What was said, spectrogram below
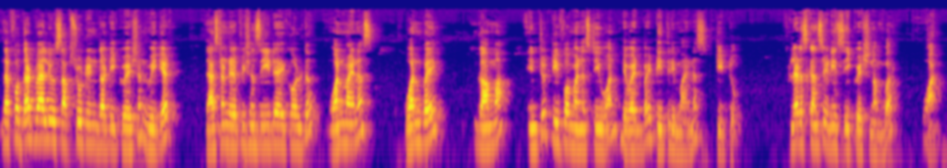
Therefore, that value substitute in that equation, we get the standard efficiency eta equal to 1 minus 1 by gamma into T4 minus T1 divided by T3 minus T2. Let us consider this equation number 1.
